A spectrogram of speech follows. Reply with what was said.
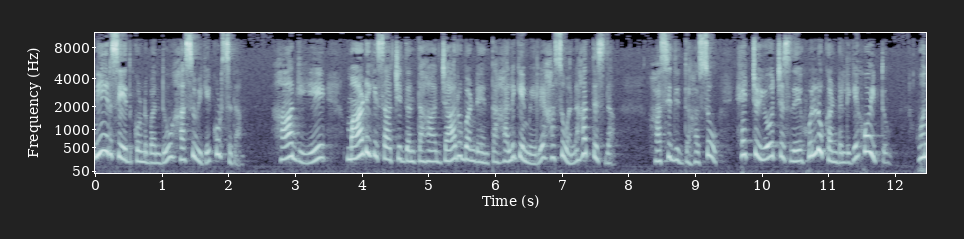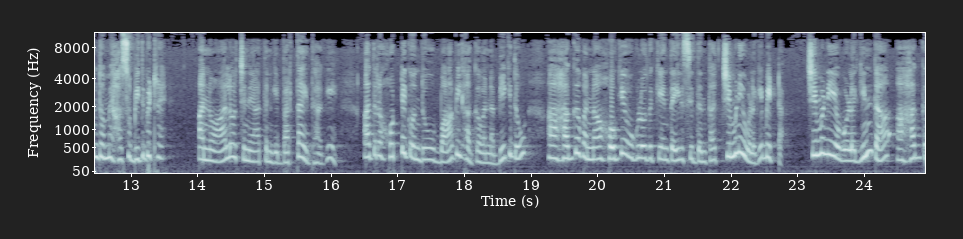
ನೀರು ಸೇದ್ಕೊಂಡು ಬಂದು ಹಸುವಿಗೆ ಕುಡಿಸಿದ. ಹಾಗೆಯೇ ಮಾಡಿಗೆ ಸಾಚಿದ್ದಂತಹ ಜಾರುಬಂಡೆಯಂತ ಹಲಿಗೆ ಮೇಲೆ ಹಸುವನ್ನ ಹತ್ತಿಸಿದ. ಹಸಿದಿದ್ದ ಹಸು ಹೆಚ್ಚು ಯೋಚಿಸದೆ ಹುಲ್ಲು ಕಂಡಲ್ಲಿಗೆ ಹೋಯಿತು. ಒಂದೊಮ್ಮೆ ಹಸು ಬಿದ್ದುಬಿಟ್ರೆ ಅನ್ನೋ ಆಲೋಚನೆ ಆತನಿಗೆ ಬರ್ತಾ ಇದ್ದ ಹಾಗೆ ಅದರ ಹೊಟ್ಟೆಗೊಂದು ಬಾವಿ ಹಗ್ಗವನ್ನ ಬಿಗಿದು ಆ ಹಗ್ಗವನ್ನ ಹೊಗೆ ಉಗುಳೋದಕ್ಕೆ ಅಂತ ಇರಿಸಿದ್ದಂಥ ಚಿಮಣಿ ಒಳಗೆ ಬಿಟ್ಟ. ಚಿಮಣಿಯ ಒಳಗಿಂದ ಆ ಹಗ್ಗ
